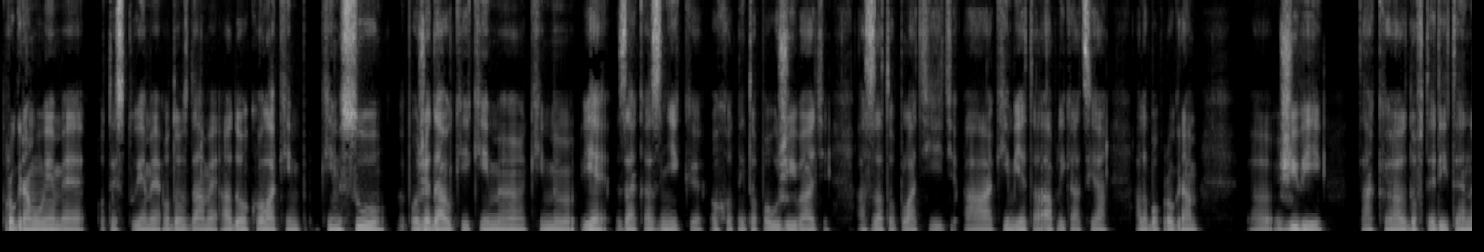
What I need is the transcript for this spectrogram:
programujeme, otestujeme, odozdáme a dokola, kým, kým sú požiadavky, kým, kým je zákazník ochotný to používať a za to platiť a kým je tá aplikácia alebo program e, živý, tak e, dovtedy ten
